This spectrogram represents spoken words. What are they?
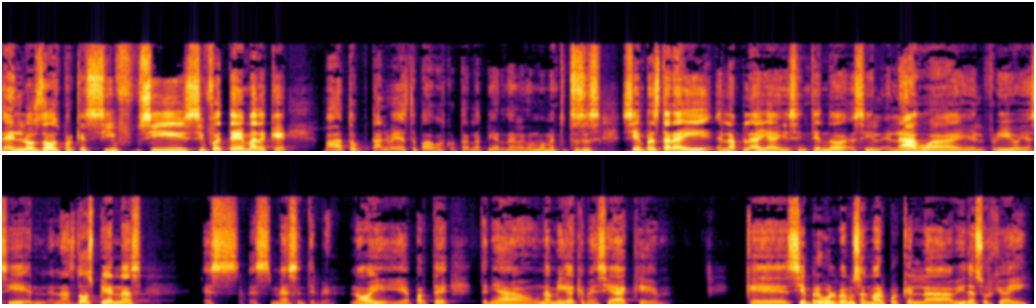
en los dos, porque sí, sí, sí fue tema de que, vato, tal vez te podamos cortar la pierna en algún momento. Entonces, siempre estar ahí en la playa y sintiendo así el, agua y el frío y así en, las dos piernas es, es, me hace sentir bien, ¿no? Y, aparte tenía una amiga que me decía que, que siempre volvemos al mar porque la vida surgió ahí.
